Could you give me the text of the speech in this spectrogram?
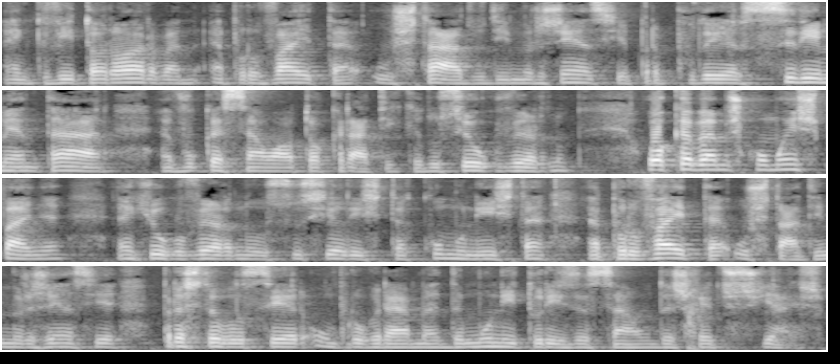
em que Vítor Orban aproveita o estado de emergência para poder sedimentar a vocação autocrática do seu governo, ou acabamos como em Espanha, em que o governo socialista comunista aproveita o estado de emergência para estabelecer um programa de monitorização das redes sociais.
